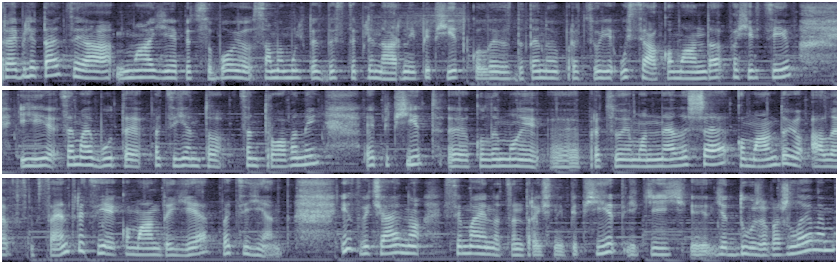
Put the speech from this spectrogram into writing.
Реабілітація має під собою саме мультидисциплінарний підхід, коли з дитиною працює уся команда фахівців. І це має бути пацієнтоцентрований е, підхід, е, коли ми е, працюємо не лише командою, але в центрі цієї команди є пацієнт. І, звичайно, сімейно-центричний підхід, який є дуже важливим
